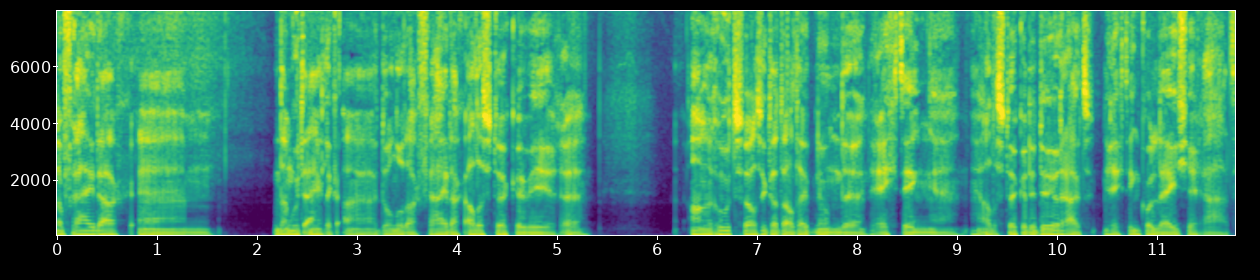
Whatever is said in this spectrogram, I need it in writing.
en op vrijdag um, dan moeten eigenlijk uh, donderdag, vrijdag alle stukken weer uh, en route, zoals ik dat altijd noemde, richting uh, alle stukken de deur uit, richting college, raad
